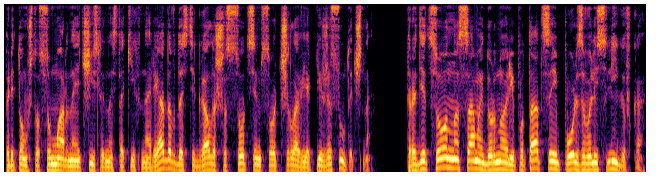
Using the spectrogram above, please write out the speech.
при том, что суммарная численность таких нарядов достигала 600-700 человек ежесуточно. Традиционно самой дурной репутацией пользовались Лиговка,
